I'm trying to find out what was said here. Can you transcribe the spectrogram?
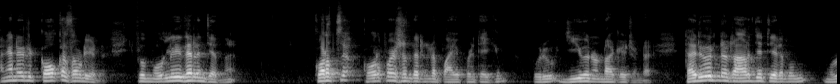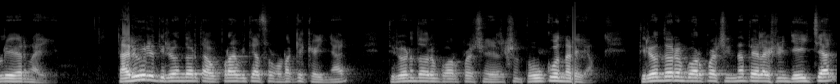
അങ്ങനെ ഒരു കോക്കസ് അവിടെയുണ്ട്. ഇപ്പം മുരളീധരൻ ചെന്ന് കുറച്ച് കോർപ്പറേഷൻ തിരഞ്ഞെടുപ്പായപ്പോഴത്തേക്കും ഒരു ജീവൻ ഉണ്ടാക്കിയിട്ടുണ്ട്. തരൂരിന്റെ ടാർഗറ്റ് ചിലപ്പം മുരളീധരനായിരിക്കും തരൂർ തിരുവനന്തപുരത്തെ അഭിപ്രായ വ്യത്യാസം ഉടക്കിക്കഴിഞ്ഞാൽ തിരുവനന്തപുരം കോർപ്പറേഷൻ ഇലക്ഷൻ തോക്കുമെന്നറിയാം. തിരുവനന്തപുരം കോർപ്പറേഷൻ ഇന്നത്തെ ഇലക്ഷനിൽ ജയിച്ചാൽ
